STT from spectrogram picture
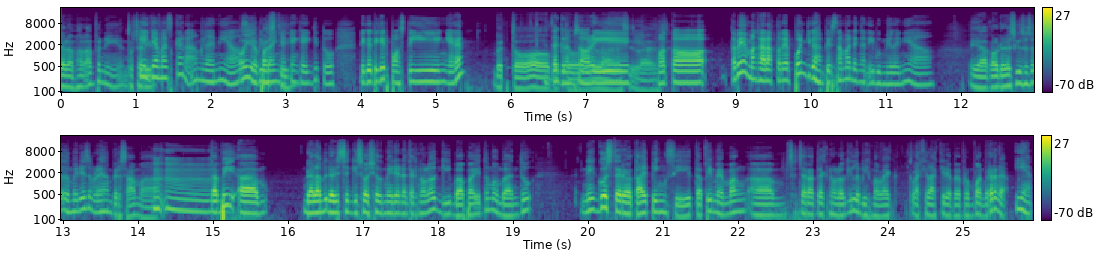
dalam hal apa nih untuk Iya cari? zaman sekarang milenial Oh iya, lebih pasti. banyak yang kayak gitu dikit-dikit posting ya kan Betul. Instagram betul, story, jelas, jelas. foto tapi emang karakternya pun juga hampir sama dengan ibu milenial Iya, kalau dari segi sosial media sebenarnya hampir sama. Mm-mm. Tapi em, dalam dari segi sosial media dan teknologi, Bapak itu membantu ini gue stereotyping sih, tapi memang em, secara teknologi lebih melek laki-laki daripada perempuan, bener nggak? iya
